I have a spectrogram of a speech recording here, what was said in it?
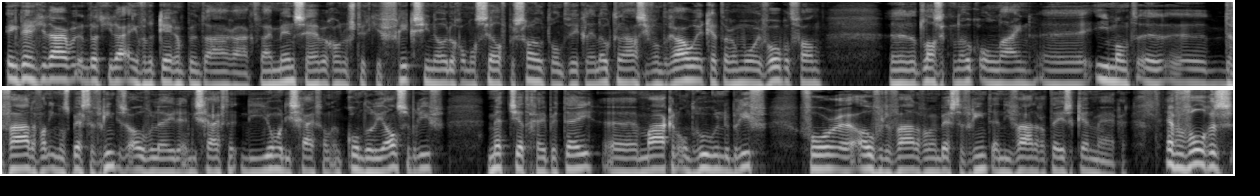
Ik denk dat je, daar, dat je daar een van de kernpunten aanraakt. Wij mensen hebben gewoon een stukje frictie nodig om onszelf persoonlijk te ontwikkelen. En ook ten aanzien van het rouwen. Ik heb daar een mooi voorbeeld van. Eh, dat las ik dan ook online. Eh, iemand, eh, de vader van iemands beste vriend is overleden. En die, schrijft, die jongen die schrijft dan een condoleancebrief met ChatGPT. maak een ontroerende brief voor over de vader van mijn beste vriend. En die vader had deze kenmerken. En vervolgens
